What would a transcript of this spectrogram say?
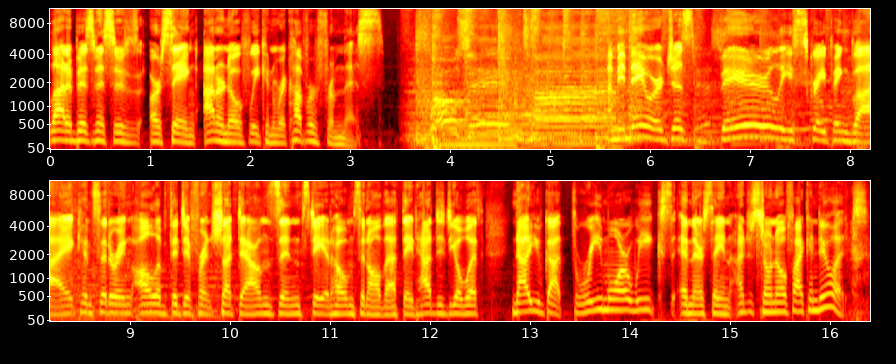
A lot of businesses are saying, I don't know if we can recover from this. I mean, they were just barely scraping by considering all of the different shutdowns and stay at homes and all that they'd had to deal with. Now you've got three more weeks, and they're saying, I just don't know if I can do it.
